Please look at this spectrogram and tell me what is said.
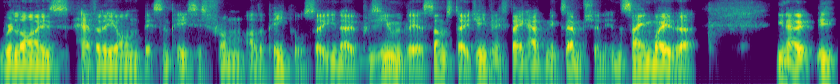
relies heavily on bits and pieces from other people. So, you know, presumably at some stage, even if they had an exemption, in the same way that, you know, the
